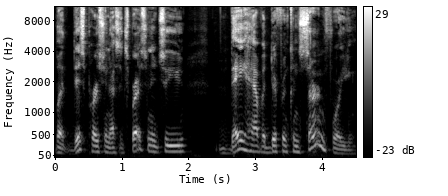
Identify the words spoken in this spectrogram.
But this person that's expressing it to you, they have a different concern for you.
